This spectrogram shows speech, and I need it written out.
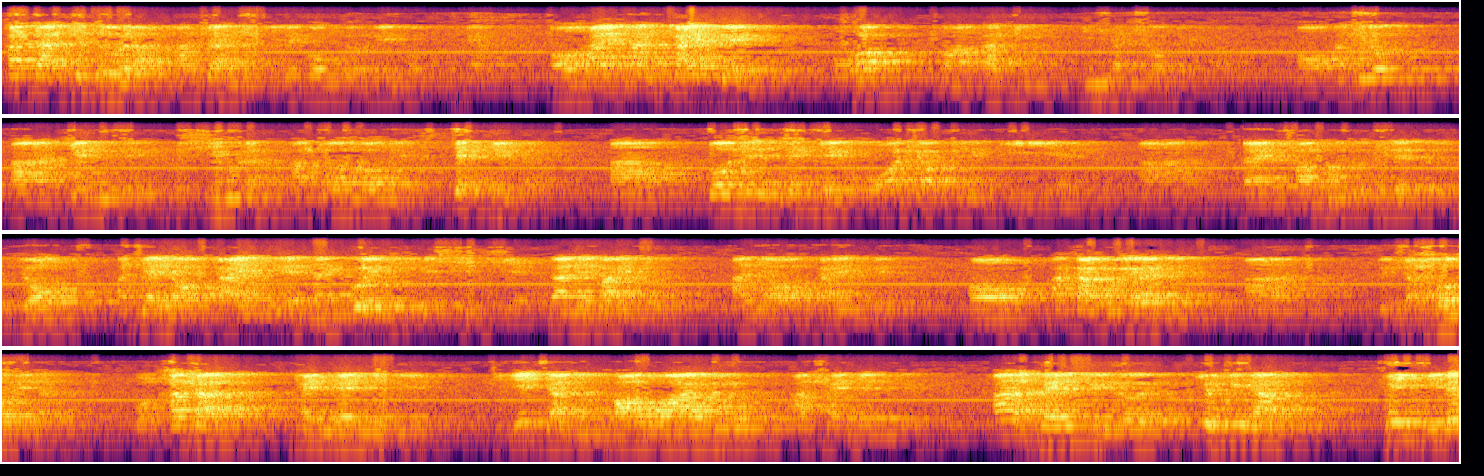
较早即多人，啊，真是咧讲道理互听，哦，爱看改变，无啊嘛家己真正想袂到。哦，啊，即种啊，坚持不休啦，啊，多种的积极啦，啊，多些积极我教这个语言啊，来传播这个道中，啊，才要改变咱过去的习性，咱的拜祖，啊，要改变，哦，啊，到尾啊，啊，就讲错些啦。我较早天天注意，自己食两包外粉，啊天天注意，啊天天注意，又几样，天气咧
